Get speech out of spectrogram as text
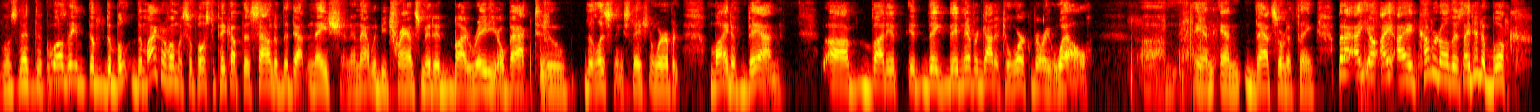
Was that the well? The, the, the the microphone was supposed to pick up the sound of the detonation, and that would be transmitted by radio back to the listening station wherever it might have been. Uh, but it, it they they never got it to work very well. Um, and and that sort of thing. But I, you know, I, I covered all this. I did a book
